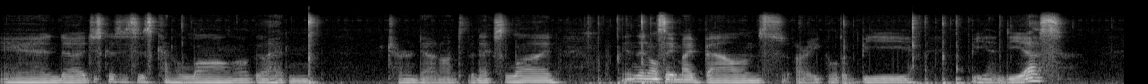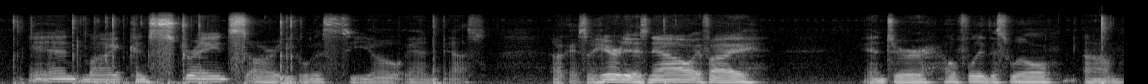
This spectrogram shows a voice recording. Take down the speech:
And uh, just because this is kind of long, I'll go ahead and turn down onto the next line. And then I'll say my bounds are equal to B, B and DS. And my constraints are equal to CO and S. Okay, so here it is. Now if I enter, hopefully this will um,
